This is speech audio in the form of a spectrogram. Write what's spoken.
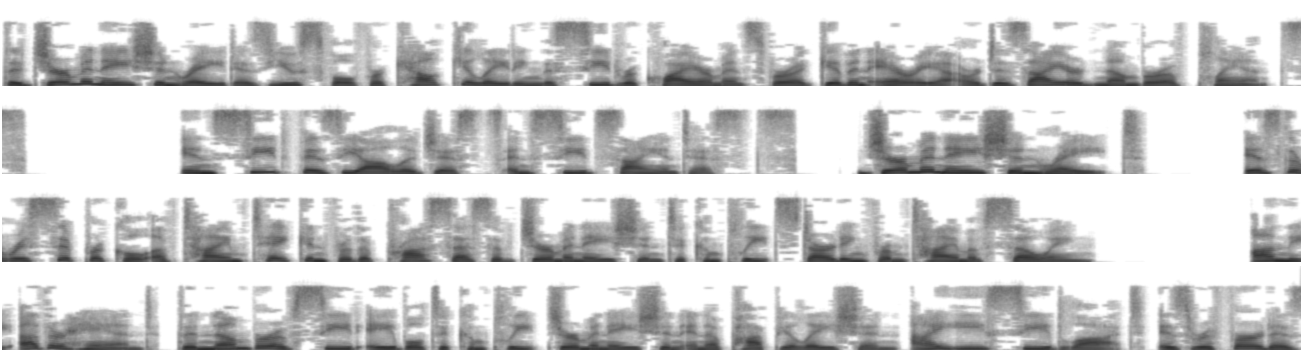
The germination rate is useful for calculating the seed requirements for a given area or desired number of plants. In seed physiologists and seed scientists, germination rate is the reciprocal of time taken for the process of germination to complete starting from time of sowing. On the other hand, the number of seed able to complete germination in a population i.e. seed lot is referred as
